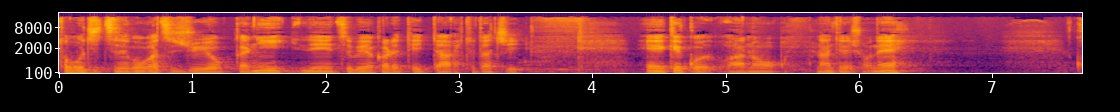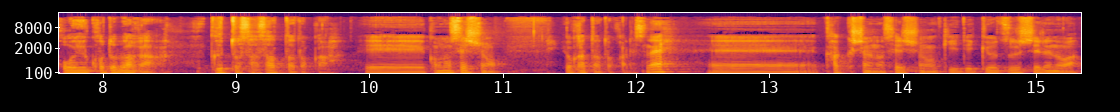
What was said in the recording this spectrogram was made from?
当日5月14日に、ね、つぶやかれていた人たち、えー、結構あのなんて言うんでしょうねこういう言葉がグッと刺さったとか、えー、このセッション良かったとかですね、えー、各社のセッションを聞いて共通しているのは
